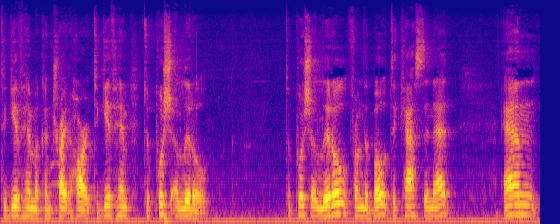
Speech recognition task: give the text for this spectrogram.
to give Him a contrite heart, to give Him to push a little, to push a little from the boat, to cast the net, and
